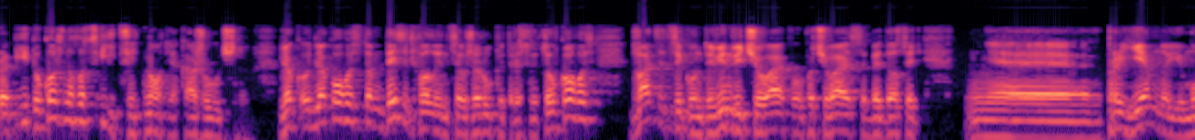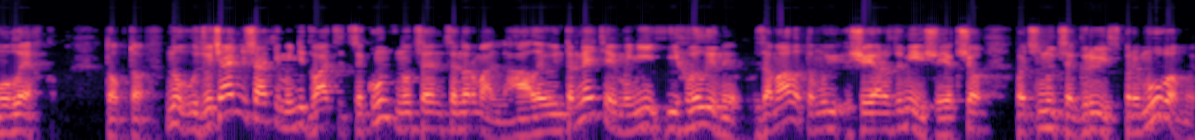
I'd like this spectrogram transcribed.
рапіт, у кожного свій цейтнот, я кажу учню. Для, для когось там 10 хвилин це вже руки трясуться, у когось 20 секунд, і він відчуває, почуває себе досить е, приємно, йому легко. Тобто, ну, у звичайній шахі мені 20 секунд, ну це, це нормально. Але у інтернеті мені і хвилини замало, тому що я розумію, що якщо почнуться гри з примовами,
